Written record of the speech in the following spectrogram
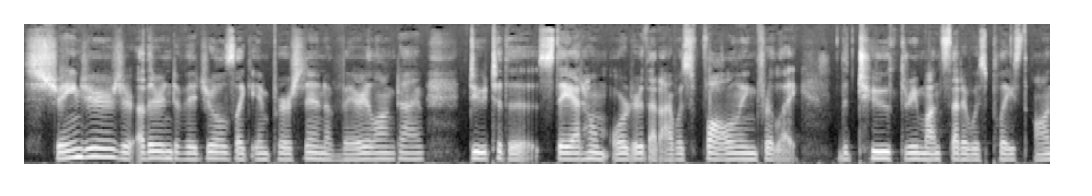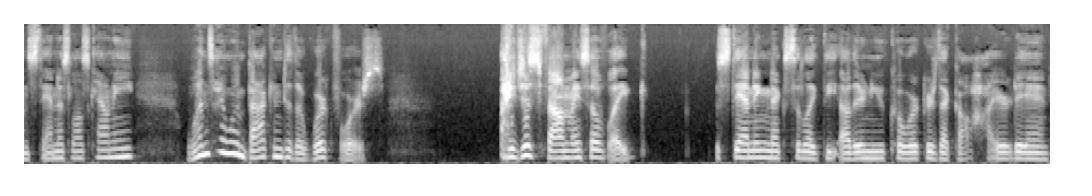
strangers or other individuals like in person in a very long time due to the stay at home order that I was following for like the 2 3 months that I was placed on Stanislaus County once I went back into the workforce I just found myself like standing next to like the other new coworkers that got hired in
